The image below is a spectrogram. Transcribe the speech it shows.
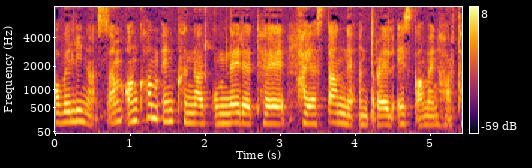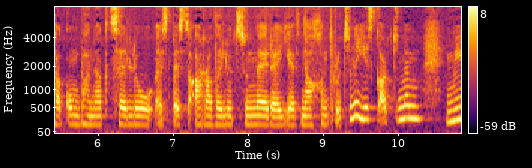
ավելին ասեմ, անգամ այն քննարկումները, թե Հայաստանն է ընտրել այս կամ այն հարթակում բանակցելու այսպես առավելությունները եւ նախընտրությունը, ես կարծում եմ մի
